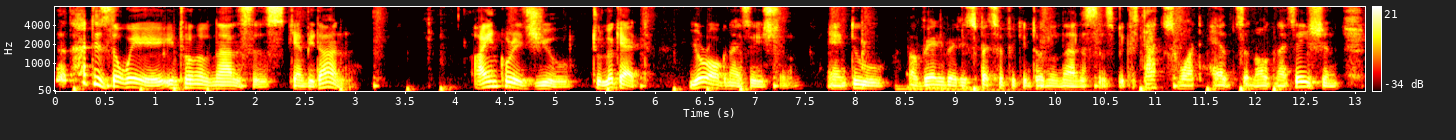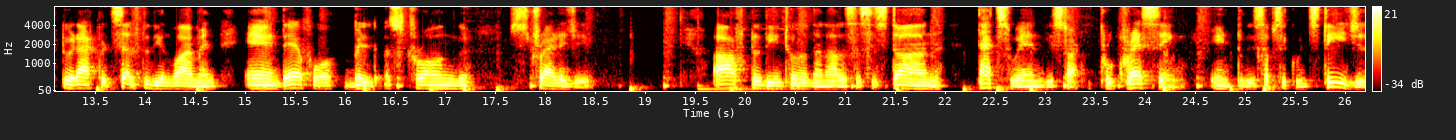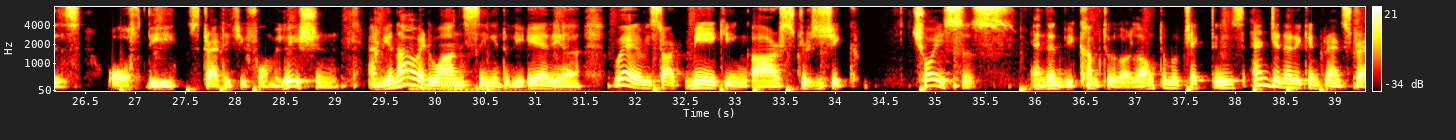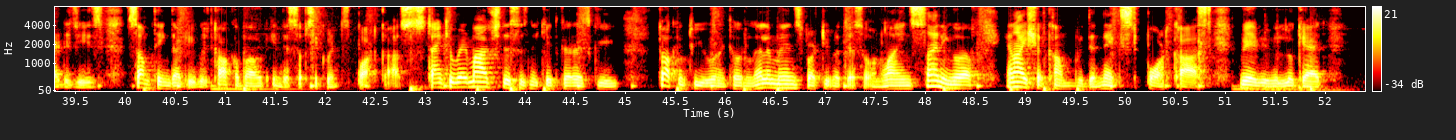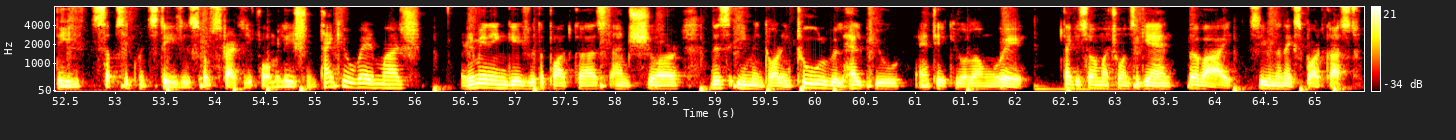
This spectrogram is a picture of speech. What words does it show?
That is the way internal analysis can be done. I encourage you to look at your organization and do a very, very specific internal analysis because that's what helps an organization to adapt itself to the environment and therefore build a strong strategy. After the internal analysis is done, that's when we start progressing into the subsequent stages of the strategy formulation. And we are now advancing into the area where we start making our strategic choices. And then we come to our long term objectives and generic and grand strategies, something that we will talk about in the subsequent podcasts. Thank you very much. This is Niket Karajagi talking to you on Eternal Elements, brought to you by Tyasa Online, signing off. And I shall come with the next podcast where we will look at the subsequent stages of strategy formulation. Thank you very much. Remain engaged with the podcast. I'm sure this e-mentoring tool will help you and take you a long way. Thank you so much once again. Bye bye. See you in the next podcast.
